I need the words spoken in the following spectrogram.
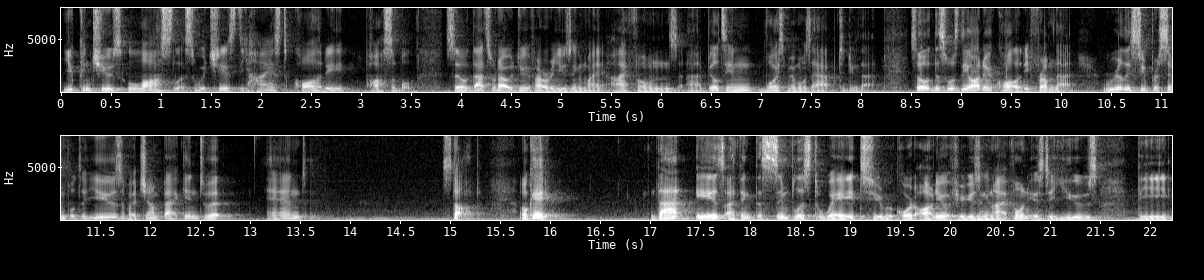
you can choose lossless, which is the highest quality possible. So that's what I would do if I were using my iPhone's uh, built-in voice memos app to do that. So this was the audio quality from that. Really super simple to use. If I jump back into it and stop. Okay, that is, I think, the simplest way to record audio if you're using an iPhone is to use the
